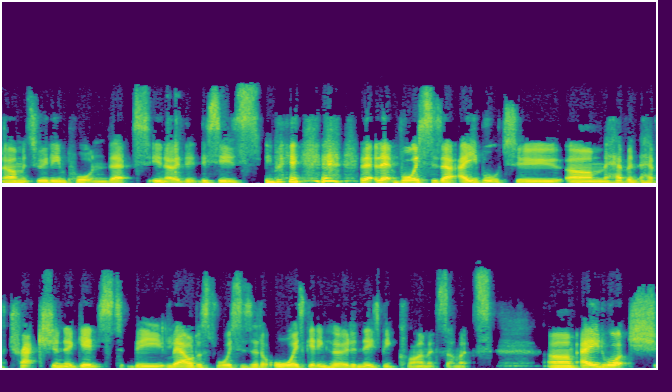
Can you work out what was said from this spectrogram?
Um, it's really important that you know that this is that, that, voices are able to um, have have traction against the loudest voices that are always getting heard in these big climate summits. Um, AidWatch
